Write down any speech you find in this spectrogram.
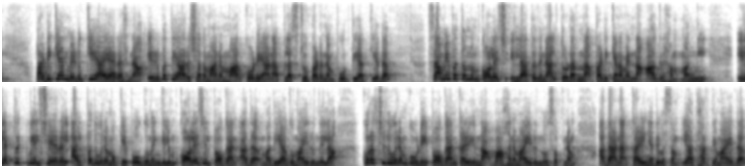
പഠിക്കാൻ മിടുക്കിയായ രഹ്ന എഴുപത്തിയാറ് ശതമാനം മാർക്കോടെയാണ് പ്ലസ് ടു പഠനം പൂർത്തിയാക്കിയത്. സമീപത്തൊന്നും കോളേജ് ഇല്ലാത്തതിനാൽ തുടർന്ന് പഠിക്കണമെന്ന ആഗ്രഹം മങ്ങി. ഇലക്ട്രിക് വീൽചെയറിൽ അല്പദൂരമൊക്കെ പോകുമെങ്കിലും കോളേജിൽ പോകാൻ അത് മതിയാകുമായിരുന്നില്ല. കുറച്ചു ദൂരം കൂടി പോകാൻ കഴിയുന്ന വാഹനമായിരുന്നു സ്വപ്നം. അതാണ് കഴിഞ്ഞ ദിവസം യാഥാർത്ഥ്യമായത്.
